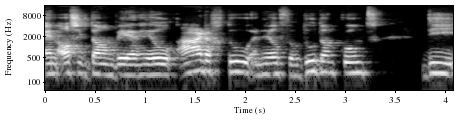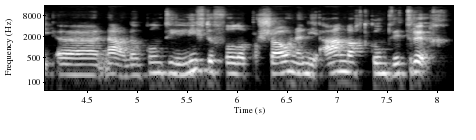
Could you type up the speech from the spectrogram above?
En als ik dan weer heel aardig doe en heel veel doe, dan komt die, uh, nou, dan komt die liefdevolle persoon en die aandacht komt weer terug.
